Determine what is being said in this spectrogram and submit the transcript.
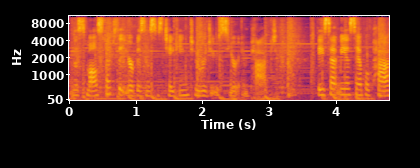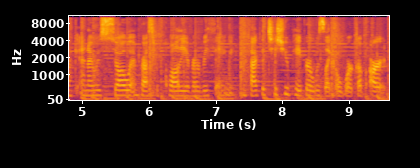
and the small steps that your business is taking to reduce your impact. They sent me a sample pack and I was so impressed with the quality of everything. In fact, the tissue paper was like a work of art.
